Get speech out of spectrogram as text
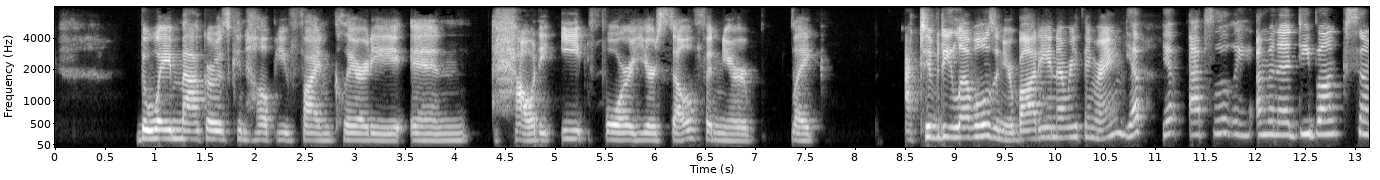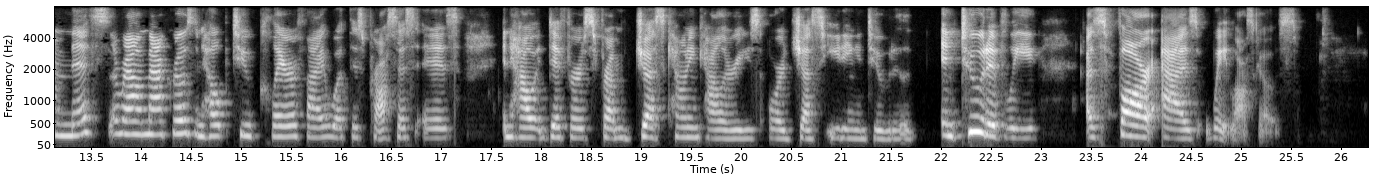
the way macros can help you find clarity in how to eat for yourself and your like activity levels and your body and everything, right? Yep, yep, absolutely. I'm going to debunk some myths around macros and help to clarify what this process is and how it differs from just counting calories or just eating intuitive, intuitively as far as weight loss goes.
